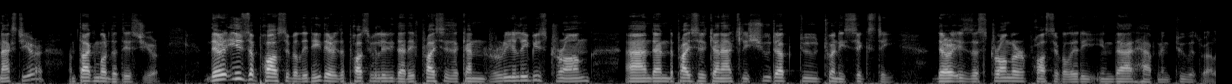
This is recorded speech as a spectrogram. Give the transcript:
next year. I'm talking about the this year. There is a possibility. There is a possibility that if prices can really be strong, and then the prices can actually shoot up to 2060. There is a stronger possibility in that happening too as well.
